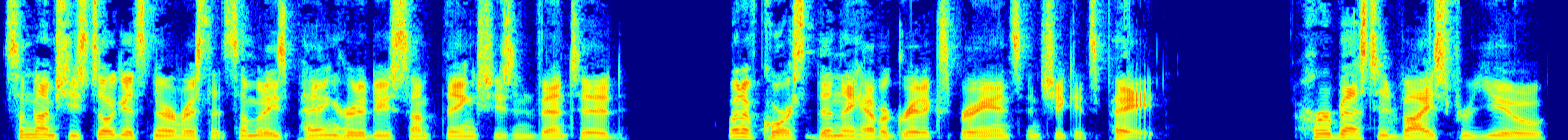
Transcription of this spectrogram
Sometimes she still gets nervous that somebody's paying her to do something she's invented, but of course, then they have a great experience and she gets paid. Her best advice for you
